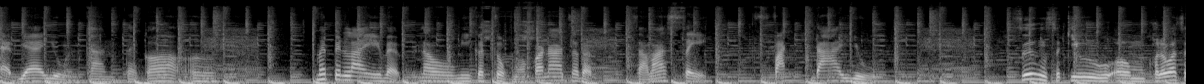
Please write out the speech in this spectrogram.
แอบแย่อยู่เหมือนกัน แต่ก็เออไม่เป็นไรแบบเรามีกระจกเนาะก็น่าจะแบบสามารถเสกฟัดได้อยู่ ซึ่งสกิลเอ่มเขาเรียกว่าส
